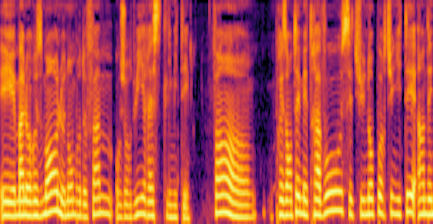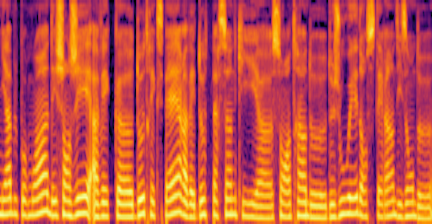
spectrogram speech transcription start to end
Et malheureusement, le nombre de femmes aujourd'hui reste limité. Enfin, euh, présenter mes travaux, c'est une opportunité indéniable pour moi d'échanger avec euh, d'autres experts, avec d'autres personnes qui euh, sont en train de, jouer dans ce terrain, disons, de,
